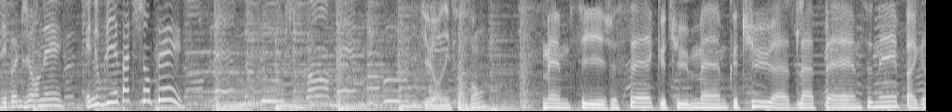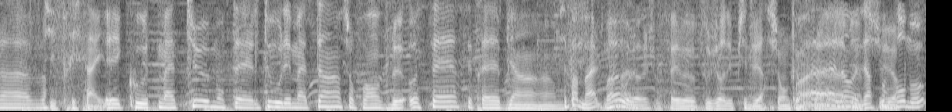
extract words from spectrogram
Allez, bonne journée. Et n'oubliez pas de chanter. Tu Véronique Sanson Même si je sais que tu m'aimes, que tu as de la peine, ce n'est pas grave. Petit freestyle. Écoute Mathieu Montel tous les matins sur France Bleu Auxerre, c'est très bien. C'est pas mal. Ouais, ouais, ouais, je vous fais euh, toujours des petites versions comme Ouais, ça. non, bien une version sûr. promo.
